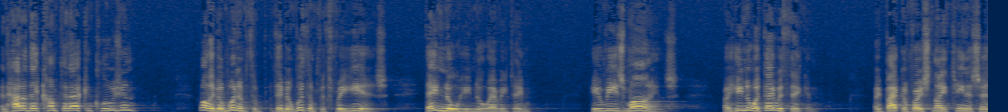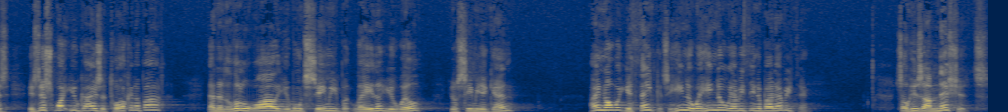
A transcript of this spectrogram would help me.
And how did they come to that conclusion? Well, they've been with him, they've been with him for three years. They knew he knew everything. He reads minds. Right? He knew what they were thinking. Right back in verse 19, it says, Is this what you guys are talking about? That in a little while you won't see me, but later you will. You'll see me again. I know what you're thinking. See, he knew, he knew everything about everything. So his omniscience,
